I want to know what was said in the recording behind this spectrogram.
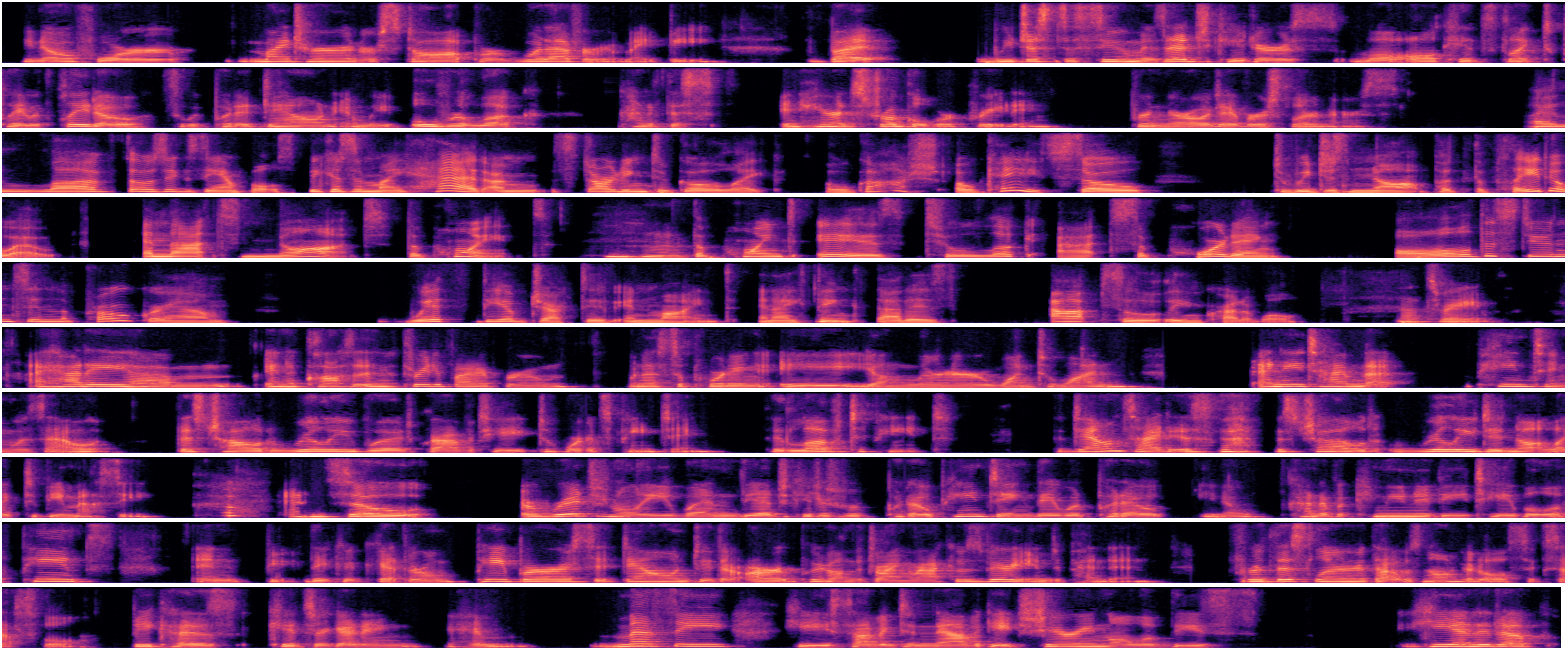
you know, for my turn or stop or whatever it might be. But we just assume as educators, well, all kids like to play with Play Doh. So we put it down and we overlook kind of this inherent struggle we're creating for neurodiverse learners. I love those examples because in my head, I'm starting to go like, oh gosh, okay. So do we just not put the Play Doh out? And that's not the point. Mm-hmm. The point is to look at supporting all the students in the program with the objective in mind. And I think mm-hmm. that is absolutely incredible. That's right. I had a um in a class in a three to five room when I was supporting a young learner one to one. Anytime that painting was out, this child really would gravitate towards painting. They love to paint. The downside is that this child really did not like to be messy. Oh. And so originally when the educators would put out painting, they would put out, you know, kind of a community table of paints and they could get their own paper, sit down, do their art, put it on the drawing rack. It was very independent. For this learner, that was not at all successful because kids are getting him messy. He's having to navigate sharing all of these. He ended up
